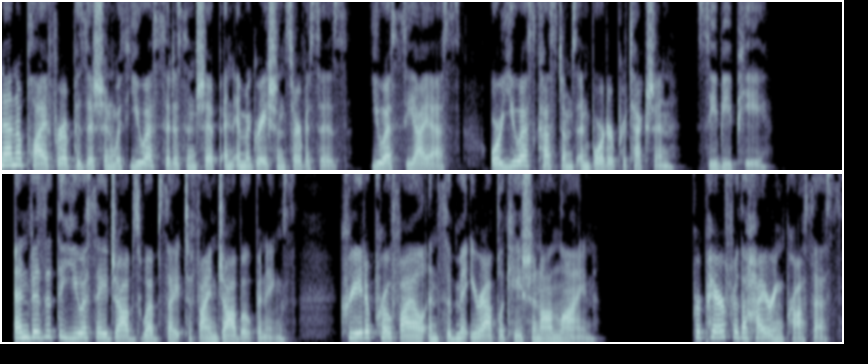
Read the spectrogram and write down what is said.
then apply for a position with U.S. Citizenship and Immigration Services, USCIS, or U.S. Customs and Border Protection, CBP. And visit the USA Jobs website to find job openings, create a profile, and submit your application online. Prepare for the hiring process,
